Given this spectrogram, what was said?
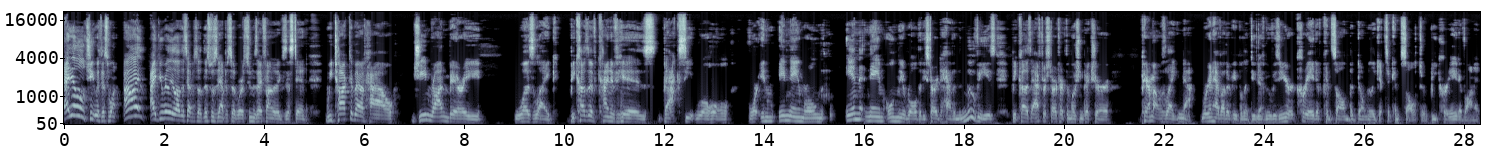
I did a little cheat with this one. I I do really love this episode. This was an episode where as soon as I found it existed, we talked about how Gene Roddenberry was like because of kind of his backseat role or in in name role in name only role that he started to have in the movies because after Star Trek the motion picture Paramount was like, nah, we're gonna have other people that do these movies. You're a creative consultant, but don't really get to consult or be creative on it.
